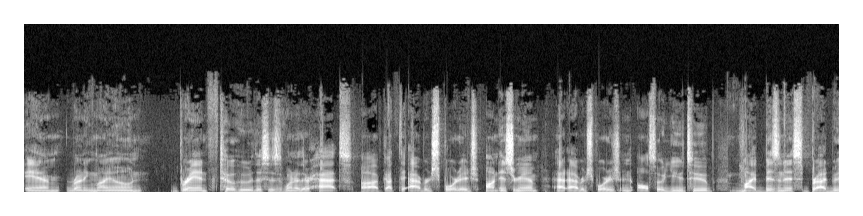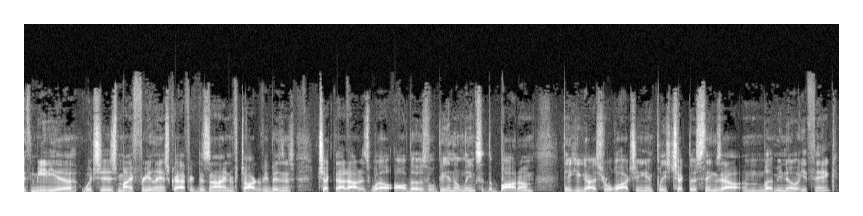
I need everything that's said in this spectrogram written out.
am running my own brand Tohu. This is one of their hats. Uh, I've got the Average Sportage on Instagram at Average Sportage and also YouTube. My business, Brad Booth Media, which is my freelance graphic design and photography business. Check that out as well. All those will be in the links at the bottom. Thank you guys for watching and please check those things out and let me know what you think.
